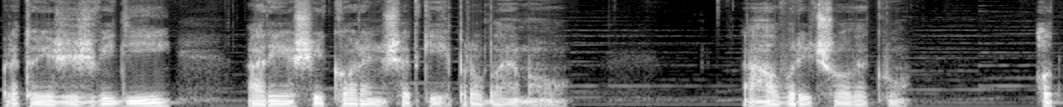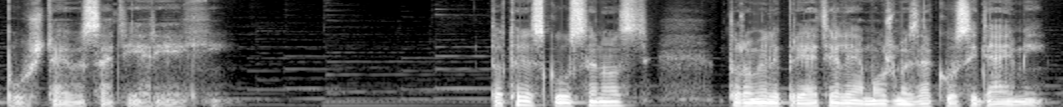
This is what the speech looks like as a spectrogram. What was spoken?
Preto Ježiš vidí a rieši koreň všetkých problémov a hovorí človeku, odpúšťajú sa tie hriechy. Toto je skúsenosť, ktorú, milí priatelia, môžeme zakúsiť aj my.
